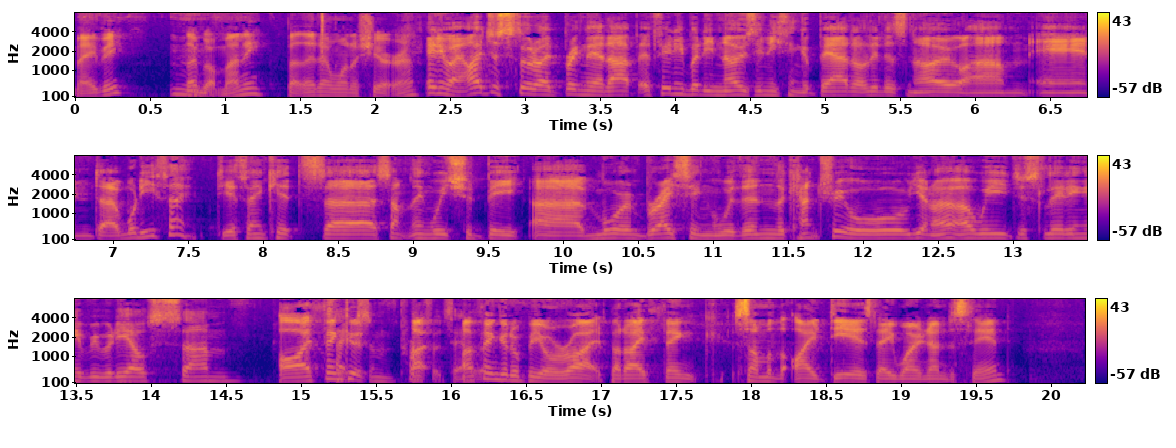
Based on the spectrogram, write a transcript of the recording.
maybe they've got money, but they don't want to share it around. Anyway, I just thought I'd bring that up. If anybody knows anything about it, let us know. Um, and uh, what do you think? Do you think it's uh, something we should be uh, more embracing within the country, or you know, are we just letting everybody else? Um, Oh, I think it, some profits I, I think it'll be all right, but I think some of the ideas they won't understand.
